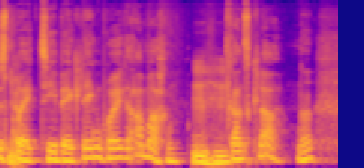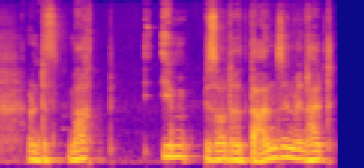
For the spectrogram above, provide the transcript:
das Projekt C weglegen, Projekt A machen. Mhm. Ganz klar. Ne? Und das macht im Besonderen dann Sinn, wenn halt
